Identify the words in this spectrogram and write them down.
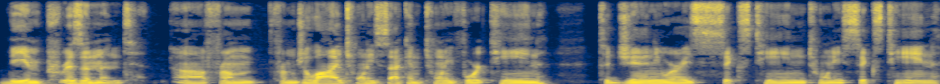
the imprisonment uh, from from July 22nd, 2014 to January 16, 2016.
